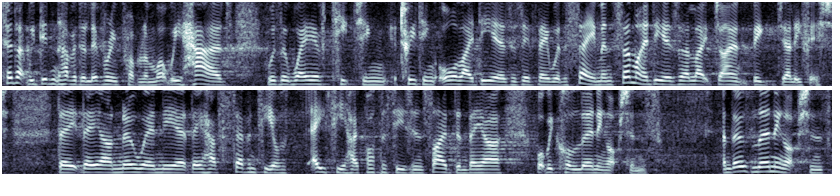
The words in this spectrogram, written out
Turned out we didn't have a delivery problem. What we had was a way of teaching, treating all ideas as if they were the same. And some ideas are like giant big jellyfish. They, they are nowhere near, they have 70 or 80 hypotheses inside them. They are what we call learning options. And those learning options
